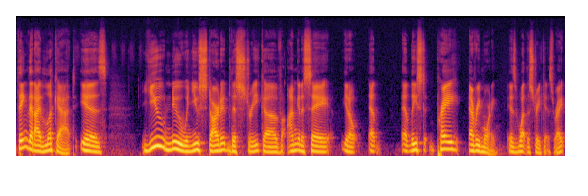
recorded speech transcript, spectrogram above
thing that I look at is you knew when you started this streak of I'm going to say, you know, at at least pray every morning is what the streak is, right?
